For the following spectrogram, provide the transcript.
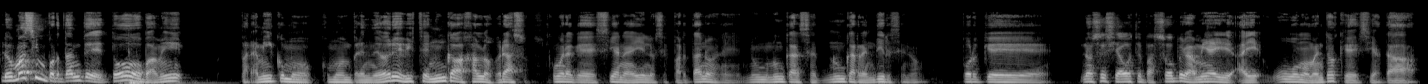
lo más importante de todo para mí, para mí como, como emprendedores, viste, nunca bajar los brazos. Como era que decían ahí en los espartanos, nu- nunca, nunca rendirse, ¿no? Porque no sé si a vos te pasó, pero a mí hay, hay- hubo momentos que decía, está,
